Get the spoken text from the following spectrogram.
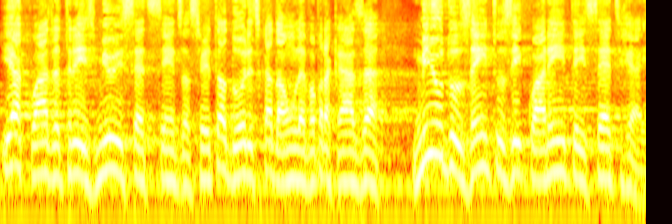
E a quadra, 3.700 acertadores, cada um leva para casa 1.247 reais.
